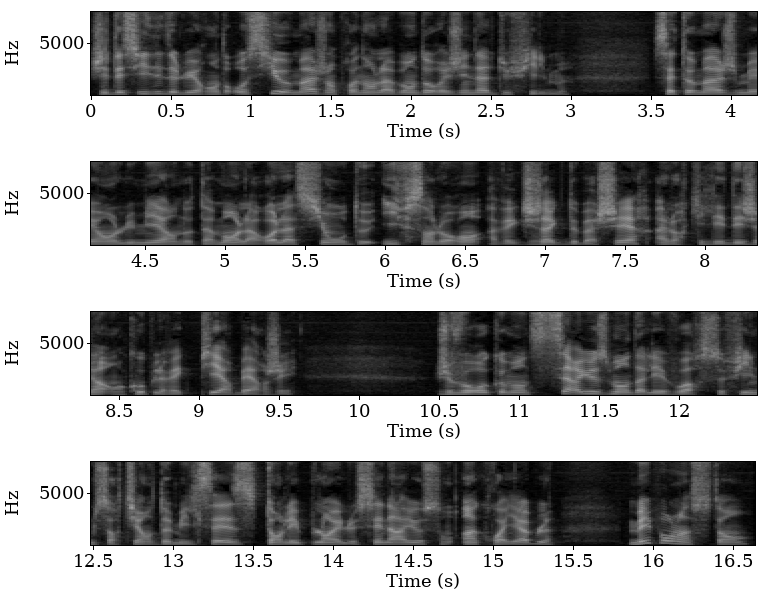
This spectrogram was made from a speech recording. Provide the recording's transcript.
j'ai décidé de lui rendre aussi hommage en prenant la bande originale du film. Cet hommage met en lumière notamment la relation de Yves Saint-Laurent avec Jacques de Bachère alors qu'il est déjà en couple avec Pierre Berger. Je vous recommande sérieusement d'aller voir ce film sorti en 2016, tant les plans et le scénario sont incroyables, mais pour l'instant,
